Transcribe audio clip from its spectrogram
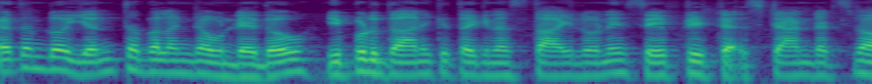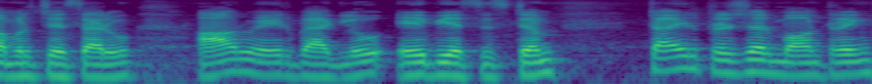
గతంలో ఎంత బలంగా ఉండేదో ఇప్పుడు దానికి తగిన స్థాయిలోనే సేఫ్టీ స్టాండర్డ్స్ను అమలు చేశారు. ఆరు ఎయిర్ బ్యాగ్లు ABS system tyre pressure monitoring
